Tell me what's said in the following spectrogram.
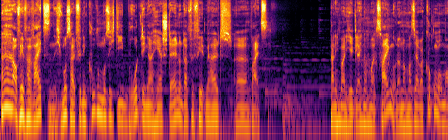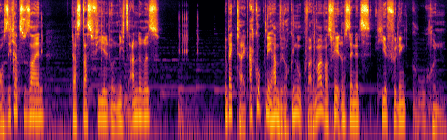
Ah, auf jeden Fall Weizen. Ich muss halt für den Kuchen muss ich die Brotdinger herstellen und dafür fehlt mir halt äh, Weizen. Kann ich mal hier gleich nochmal zeigen oder nochmal selber gucken, um auch sicher zu sein, dass das fehlt und nichts anderes. Gebäckteig. Ach guck, nee, haben wir doch genug. Warte mal, was fehlt uns denn jetzt hier für den Kuchen?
